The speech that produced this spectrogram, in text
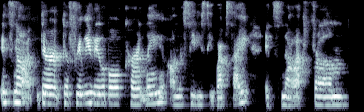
It's not. They're they're freely available currently on the cdc website. It's not from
